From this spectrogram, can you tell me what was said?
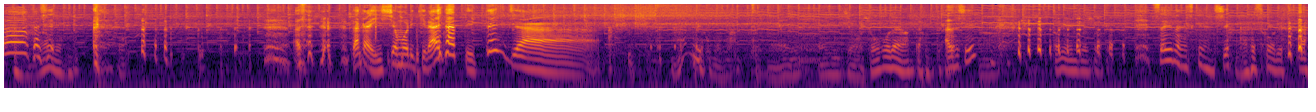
あーおかしい。だから一生森嫌いだって言ってんじゃん。なんでこのなんつうの炎上商法だよあんた本私当に本当に炎上 そういうのが好きなんですよあそうですか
